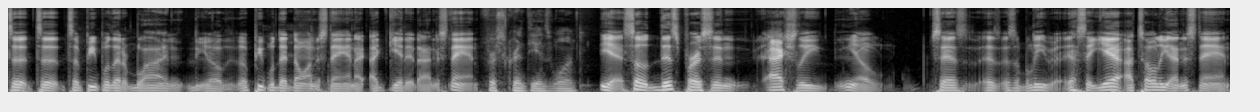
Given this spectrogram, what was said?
to to to people that are blind, you know, the people that don't understand, I, I get it, I understand. First Corinthians 1. Yeah. So this person actually, you know, says as, as a believer, I say, yeah, I totally understand.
